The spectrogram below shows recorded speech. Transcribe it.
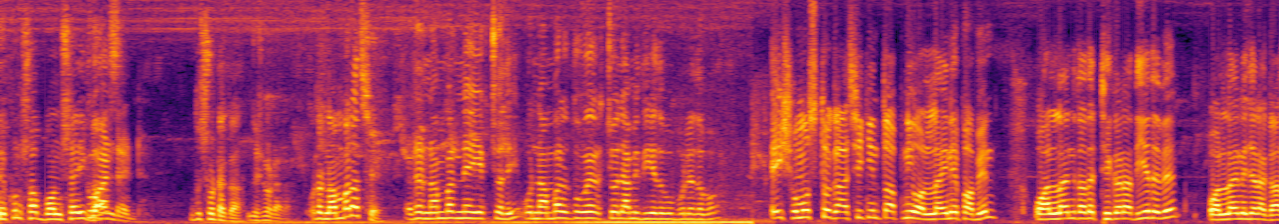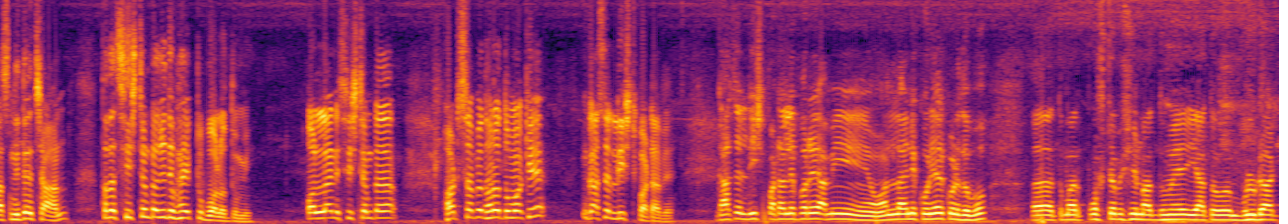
দেখুন সব বনসাই টু হান্ড্রেড দুশো টাকা। দুশো টাকা। ওটা নাম্বার আছে? এটার নাম্বার নেই অ্যাকচুয়ালি ওর নাম্বার তো অ্যাকচুয়ালি আমি দিয়ে দেবো বলে দেবো। এই সমস্ত গাছই কিন্তু আপনি অনলাইনে পাবেন। অনলাইনে তাদের ঠিকানা দিয়ে দেবে। অনলাইনে যারা গাছ নিতে চান তাদের সিস্টেমটা যদি ভাই একটু বলো তুমি। অনলাইনে সিস্টেমটা হোয়াটসঅ্যাপে ধরো তোমাকে গাছের লিস্ট পাঠাবে। গাছের লিস্ট পাঠালে পরে আমি অনলাইনে কোরিয়ার করে দেবো। তোমার পোস্ট অফিসের মাধ্যমে ইয়া তো ব্লু ডার্ট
